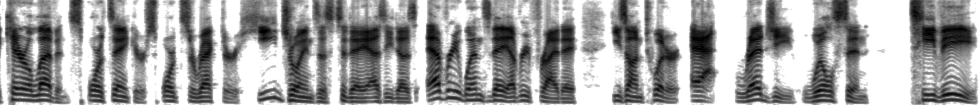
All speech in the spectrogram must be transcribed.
the KARE 11 sports anchor, sports director. He joins us today as he does every Wednesday, every Friday. He's on Twitter at Reggie Wilson TV.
